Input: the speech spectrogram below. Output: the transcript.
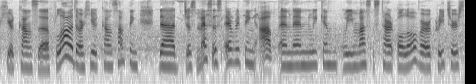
here comes a flood or here comes something that just messes everything up and then we can we must start all over creatures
